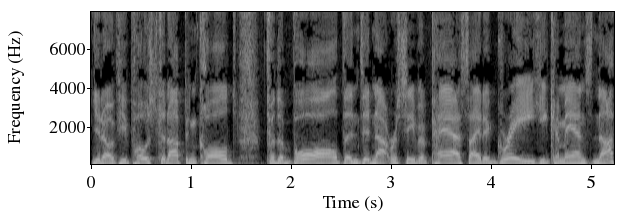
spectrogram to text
you know, if he posted up and called for the ball, then did not receive a pass, I'd agree. He commands nothing.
